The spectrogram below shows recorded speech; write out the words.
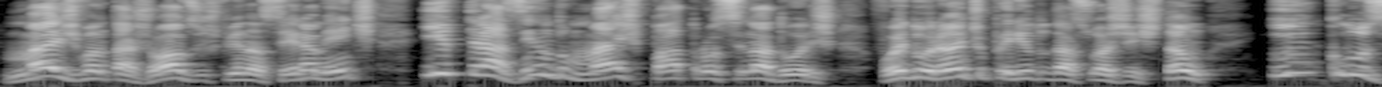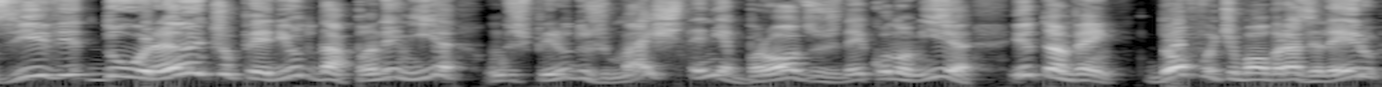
mais vantajosos financeiramente e trazendo mais patrocinadores. Foi durante o período da sua gestão inclusive durante o período da pandemia, um dos períodos mais tenebrosos da economia e também do futebol brasileiro,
